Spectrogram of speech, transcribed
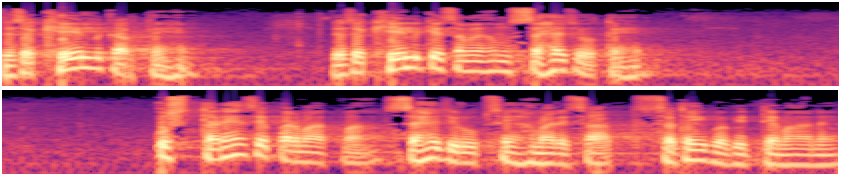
जैसे खेल करते हैं, जैसे खेल के समय हम सहज होते हैं, उस तरह से परमात्मा सहज रूप से हमारे साथ सदैव विद्यमान है।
